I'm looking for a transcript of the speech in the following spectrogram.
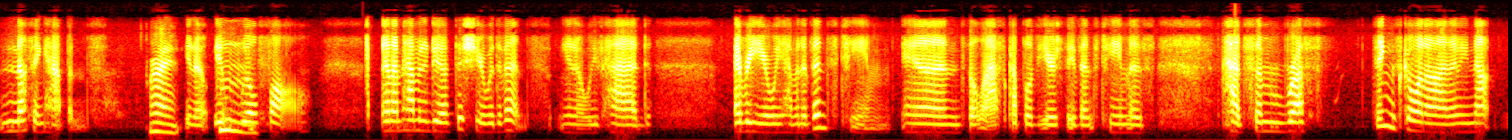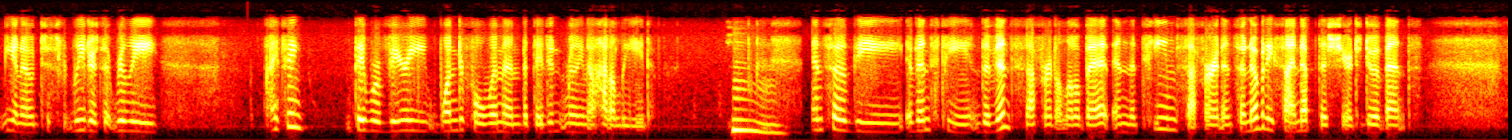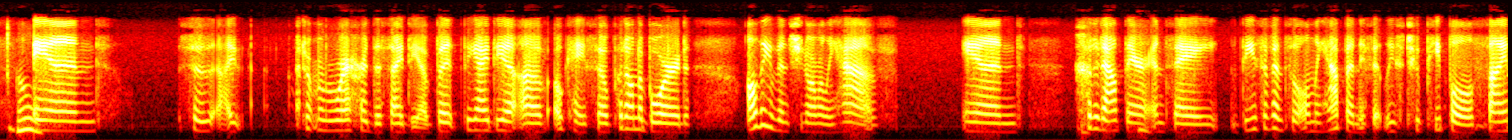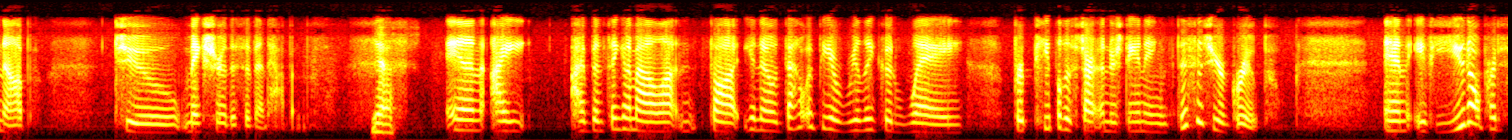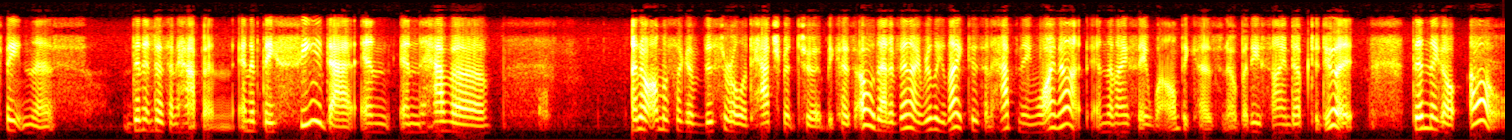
nothing happens. Right. You know it Hmm. will fall. And i'm having to do that this year with events. You know we've had every year we have an events team. And the last couple of years the events team has had some rough things going on. I mean not you know just leaders that really i think they were very wonderful women but they didn't really know how to lead hmm. and so the events team the events suffered a little bit and the team suffered and so nobody signed up this year to do events oh and so I I don't remember where I heard this idea, but the idea of okay, so put on a board all the events you normally have and put it out there and say these events will only happen if at least two people sign up to make sure this event happens. Yes And I I've been thinking about it a lot and thought, you know, that would be a really good way for people to start understanding this is your group. And if you don't participate in this, then it doesn't happen. And if they see that and and have a I know almost like a visceral attachment to it because oh that event I really liked isn't happening why not and then I say well because nobody signed up to do it then they go oh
